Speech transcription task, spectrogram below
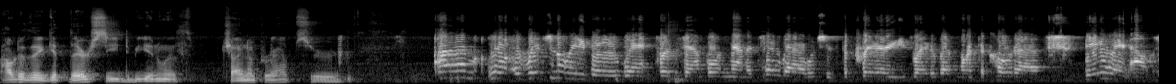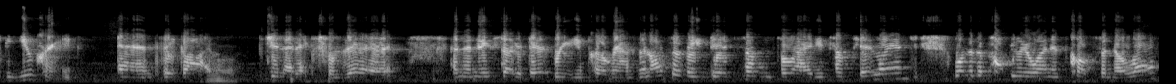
How do they get their seed to begin with? China, perhaps, or Um, well, originally they went, for example, in Manitoba, which is the prairies right above North Dakota, they went out to the Ukraine and they got Ah. genetics from there. And then they started their breeding programs. And also they did some varieties from Finland. One of the popular one is called Finola,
